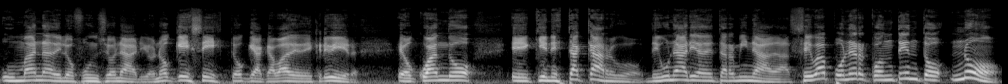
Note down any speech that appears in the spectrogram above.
humana de los funcionarios, ¿no? ¿Qué es esto que acaba de describir? Eh, o cuando eh, quien está a cargo de un área determinada se va a poner contento, no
